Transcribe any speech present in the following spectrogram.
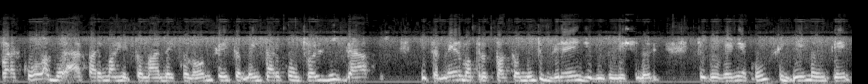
para colaborar para uma retomada econômica e também para o controle dos gastos. E também era uma preocupação muito grande dos investidores que o governo ia conseguir manter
